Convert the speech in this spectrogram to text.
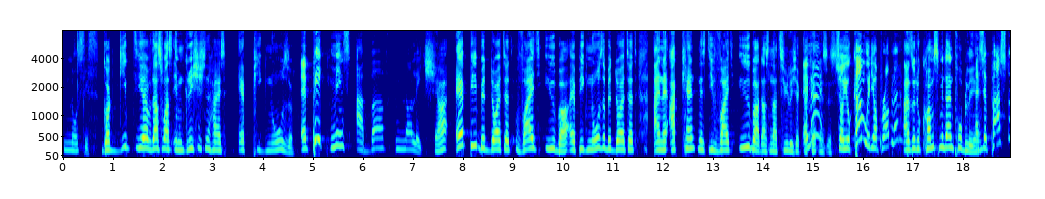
epignosis. Gott gibt dir das, was im Griechischen heißt Epignose. Epig means above knowledge. Ja, Epi bedeutet weit über, Epignose bedeutet eine Erkenntnis, die weit über das natürliche Amen. Erkenntnis ist. So you come with your problem Also du kommst mit deinem Problem say, Pastor,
